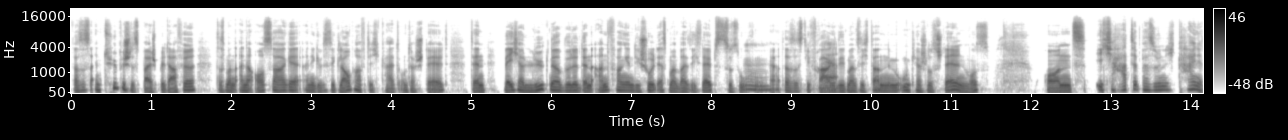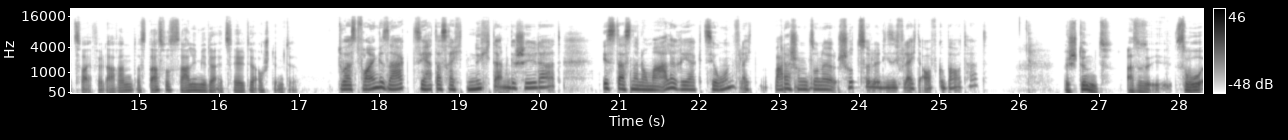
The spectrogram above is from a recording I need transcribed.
Das ist ein typisches Beispiel dafür, dass man einer Aussage eine gewisse Glaubhaftigkeit unterstellt. Denn welcher Lügner würde denn anfangen, die Schuld erstmal bei sich selbst zu suchen? Mhm. Ja, das ist die Frage, ja. die man sich dann im Umkehrschluss stellen muss. Und ich hatte persönlich keine Zweifel daran, dass das, was Sali mir da erzählte, auch stimmte. Du hast vorhin gesagt, sie hat das recht nüchtern geschildert. Ist das eine normale Reaktion? Vielleicht war da schon so eine Schutzhülle, die sie vielleicht aufgebaut hat? Bestimmt. Also so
